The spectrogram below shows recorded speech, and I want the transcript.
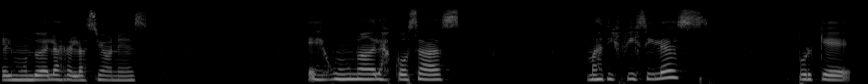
el mundo de las relaciones es una de las cosas más difíciles porque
